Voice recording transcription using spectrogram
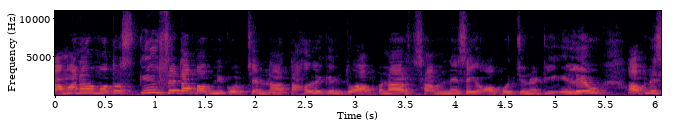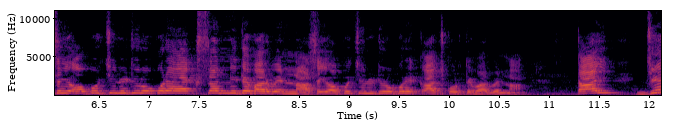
কামানোর মতো স্কিল সেট আপ আপনি করছেন না, তাহলে কিন্তু আপনার সামনে সেই অপরচুনিটি এলেও আপনি সেই অপরচুনিটির ওপরে অ্যাকশান নিতে পারবেন না, সেই অপরচুনিটির ওপরে কাজ করতে পারবেন না। তাই যে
